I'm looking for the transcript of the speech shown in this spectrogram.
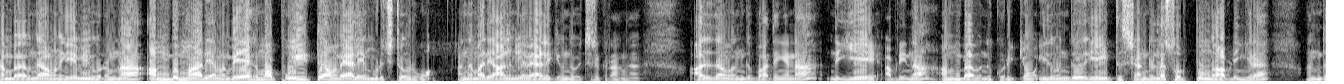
நம்ம வந்து அவனை ஏவி விடுறோம்னா அம்பு மாதிரி அவன் வேகமாக போயிட்டு அவன் வேலையை முடிச்சுட்டு வருவான். அந்த மாதிரி ஆளுங்களை வேலைக்கு வந்து வச்சுருக்குறாங்க. அதுதான் வந்து பார்த்தீங்கன்னா இந்த ஏ அப்படின்னா அம்பை வந்து குறிக்கும். இது வந்து எயித்து ஸ்டாண்டர்டில் சொற்பூங்கா அப்படிங்கிற அந்த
